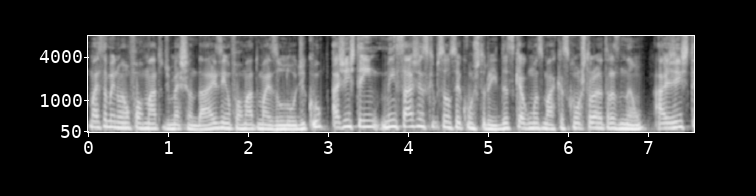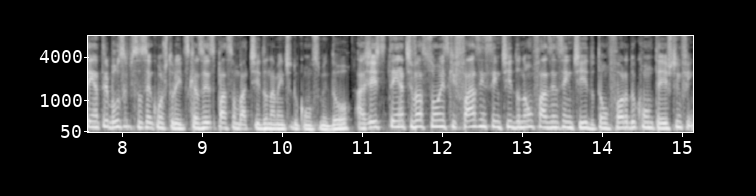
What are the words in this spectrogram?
mas também não é um formato de merchandising, é um formato mais lúdico. A gente tem mensagens que precisam ser construídas, que algumas marcas constroem, outras não. A gente tem atributos que precisam ser construídos, que às vezes passam batido na mente do consumidor. A gente tem ativações que fazem sentido, não fazem sentido, estão fora do contexto, enfim.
